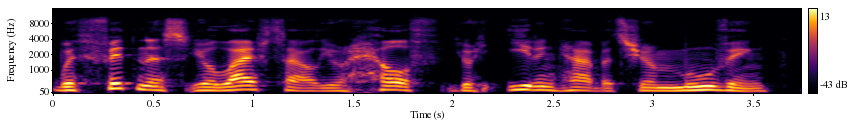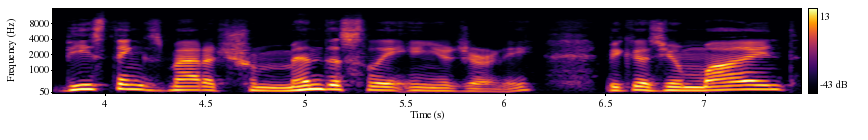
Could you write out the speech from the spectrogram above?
With fitness, your lifestyle, your health, your eating habits, your moving, these things matter tremendously in your journey because your mind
